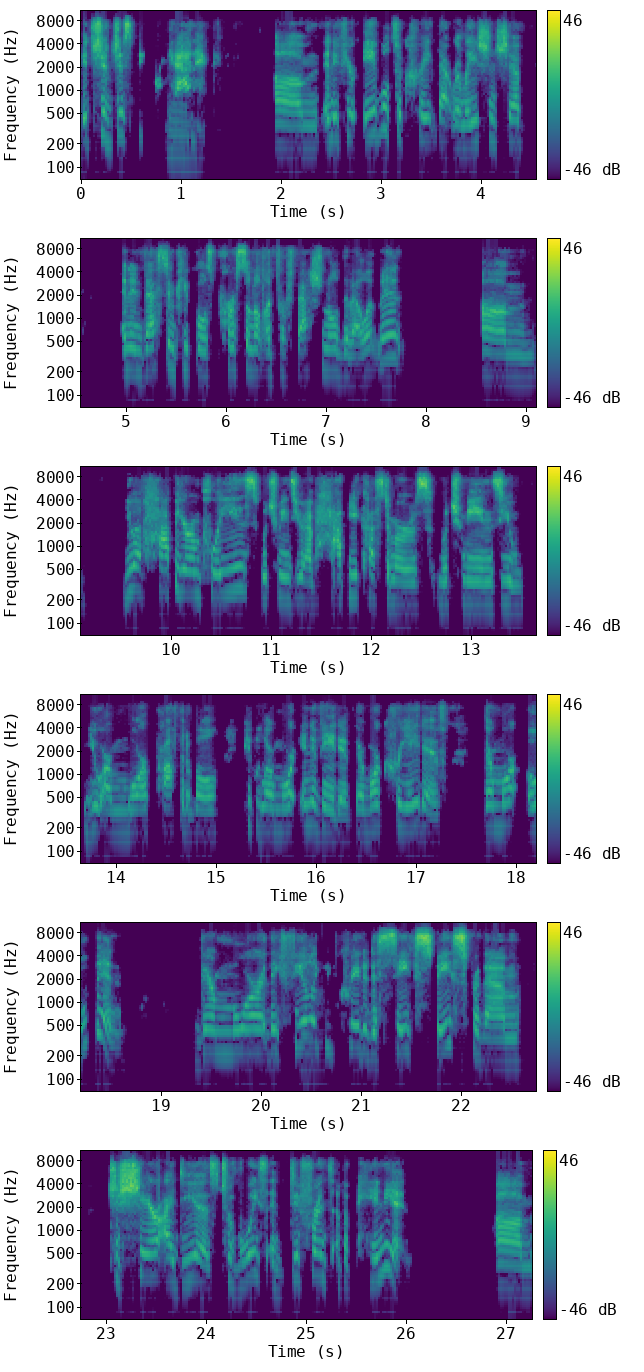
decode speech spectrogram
It should just be mm. organic. Mm. um, and if you're able to create that relationship and invest in people's personal and professional development, um, you have happier employees, which means you have happy customers, which means you you are more profitable. People are more innovative. They're more creative. They're more open. They're more. They feel yeah. like you've created a safe space for them to share ideas, to voice a difference of opinion. Um,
